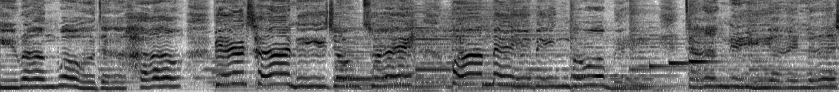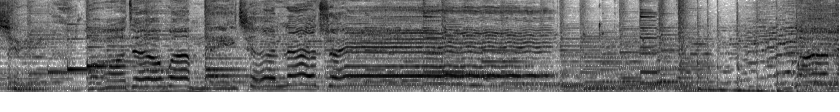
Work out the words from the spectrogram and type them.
你让我的好变成一种罪，完美并不美。当你爱了谁，我的完美成了罪。完美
